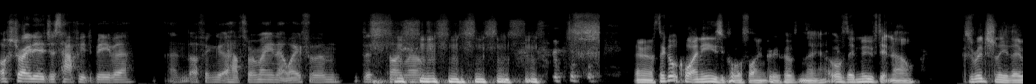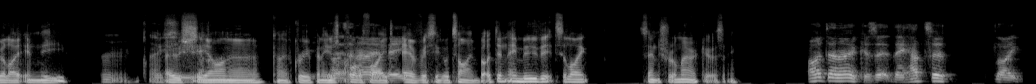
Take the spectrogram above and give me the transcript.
Australia just happy to be there, and I think it'll have to remain that way for them this time around. Fair enough. They got quite an easy qualifying group, haven't they? Or have they moved it now? Because originally they were like in the Mm, Oceania kind of group, and he was Yeah, I know, qualified they- every single time. But didn't they move it to like Central America or something? I don't know because they had to like.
